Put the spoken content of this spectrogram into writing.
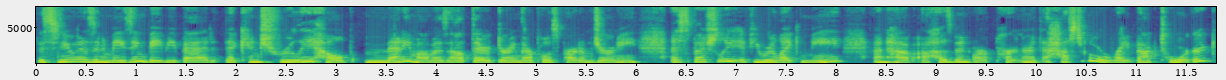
The Snoo is an amazing baby bed that can truly help many mamas out there during their postpartum journey, especially if you were like me and have a husband or a partner that has to go right back to work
